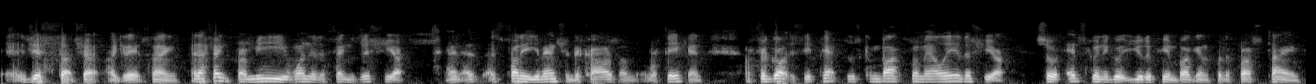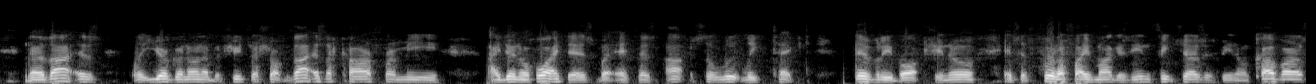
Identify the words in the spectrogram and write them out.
it's just such a, a great thing. And I think for me, one of the things this year, and it's, it's funny you mentioned the cars we're taking. I forgot to say Pepto's come back from LA this year, so it's going to go to European Bug In for the first time. Now that is like you're going on about Future Shock. That is a car for me. I don't know what it is, but it has absolutely ticked every box, you know. It's had four or five magazine features, it's been on covers,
